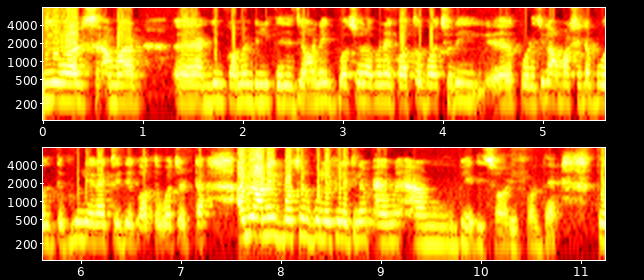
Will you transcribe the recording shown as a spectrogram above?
ভিউয়ার্স আমার একজন কমেন্টে লিখেছে যে, অনেক বছর হবে না গত বছরই করেছিল। আমার সেটা বলতে ভুলে গেছে যে, গত বছরটা আমি অনেক বছর বলে ফেলেছিলাম। I am very sorry for that তো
